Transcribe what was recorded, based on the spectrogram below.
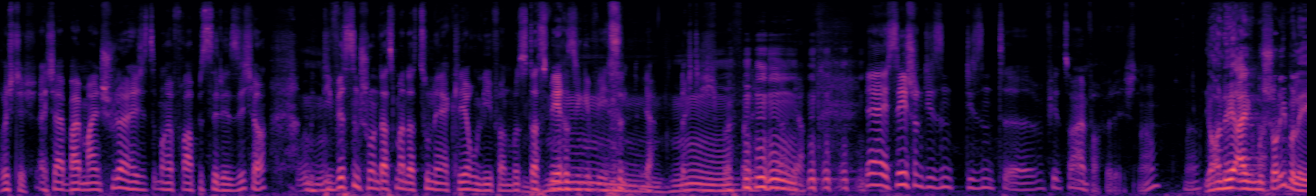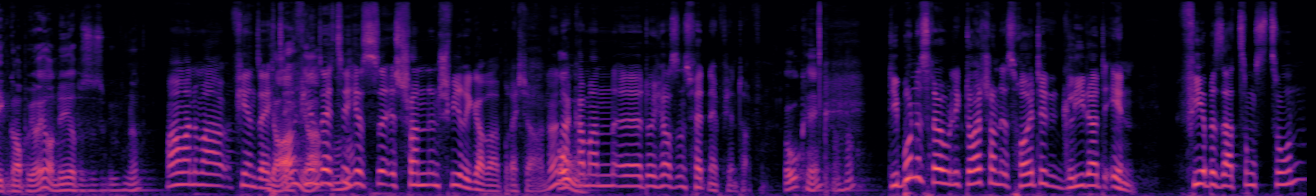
Richtig. Ich, ja, bei meinen Schülern hätte ich jetzt immer gefragt, bist du dir sicher? Mhm. Die wissen schon, dass man dazu eine Erklärung liefern muss. Das wäre sie gewesen. Ja, richtig. Ja, ja. ja, ich sehe schon, die sind, die sind äh, viel zu einfach für dich. Ne? Ne? Ja, nee, eigentlich muss ich schon überlegen, aber ja, ja, nee, aber es ist, ne? Machen wir Nummer 64. Ja, ja, 64 ist, äh, ist schon ein schwierigerer Brecher. Ne? Da Oh. kann man äh, durchaus ins Fettnäpfchen tapfen. Okay. aha. Die Bundesrepublik Deutschland ist heute gegliedert in vier Besatzungszonen,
